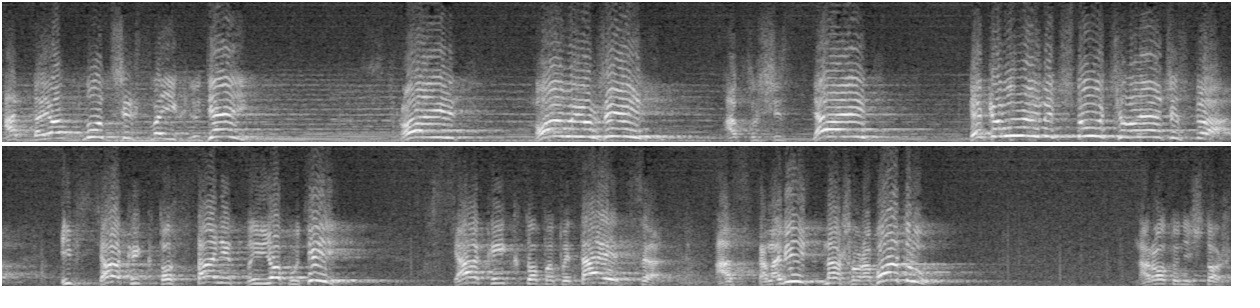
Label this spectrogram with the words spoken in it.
отдает лучших своих людей, строит новую жизнь, осуществляет вековую мечту человечества. И всякий, кто станет на ее пути, всякий, кто попытается остановить нашу работу, народ уничтожит.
